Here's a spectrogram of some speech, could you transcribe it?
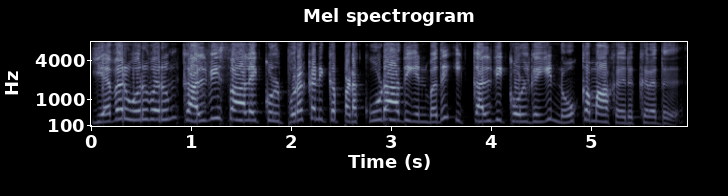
எவர் ஒருவரும் கல்வி சாலைக்குள் புறக்கணிக்கப்படக்கூடாது என்பது இக்கல்விக் கொள்கையின் நோக்கமாக இருக்கிறது.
